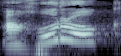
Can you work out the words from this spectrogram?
огурок.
